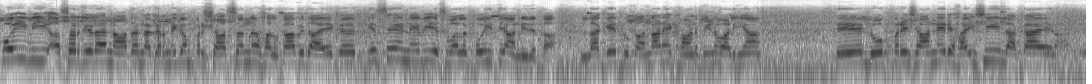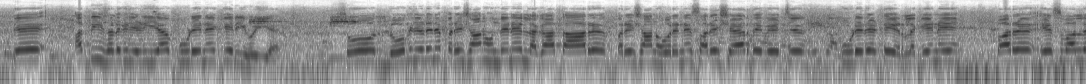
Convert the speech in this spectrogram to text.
ਕੋਈ ਵੀ ਅਸਰ ਜਿਹੜਾ ਨਾ ਤਾਂ ਨਗਰ ਨਿਗਮ, ਪ੍ਰਸ਼ਾਸਨ, ਹਲਕਾ ਵਿਧਾਇਕ, ਕਿਸੇ ਨੇ ਵੀ ਇਸ ਵੱਲ ਕੋਈ ਧਿਆਨ ਨਹੀਂ ਦਿੱਤਾ। ਲਾਗੇ ਦੁਕਾਨਾਂ ਨੇ ਖਾਣ ਪੀਣ ਵਾਲੀਆਂ ਤੇ ਲੋਕ ਪਰੇਸ਼ਾਨ ਨੇ, ਰਿਹਾਇਸ਼ੀ ਇਲਾਕਾ ਹੈ ਤੇ ਅੱਧੀ ਸੜਕ ਜਿਹੜੀ ਹੈ ਕੂੜੇ ਨੇ ਘੇਰੀ ਹੋਈ ਹੈ। ਸੋ ਲੋਕ ਜਿਹੜੇ ਨੇ ਪਰੇਸ਼ਾਨ ਹੁੰਦੇ ਨੇ, ਲਗਾਤਾਰ ਪਰੇਸ਼ਾਨ ਹੋ ਰਹੇ ਨੇ। ਸਾਰੇ ਸ਼ਹਿਰ ਦੇ ਵਿੱਚ ਕੂੜੇ ਦੇ ਢੇਰ ਲੱਗੇ ਨੇ, ਪਰ ਇਸ ਵੱਲ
